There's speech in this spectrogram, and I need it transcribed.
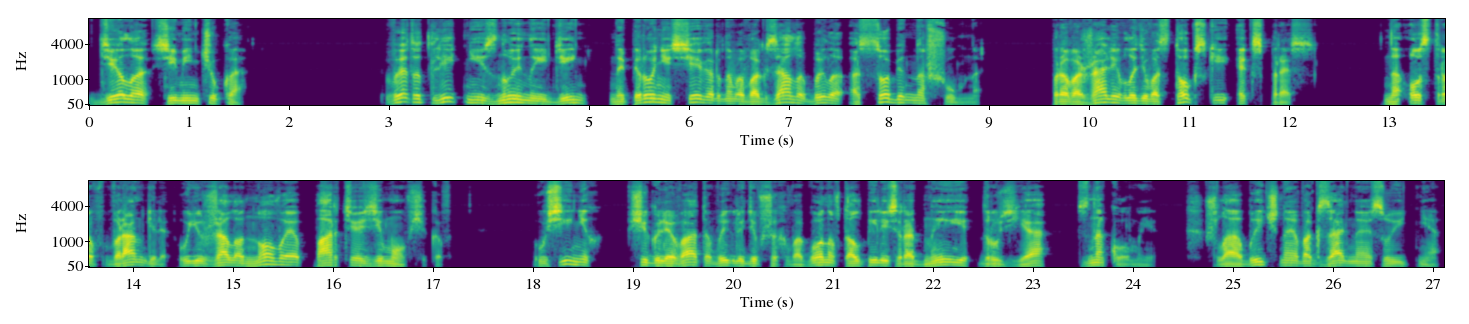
Дело Семенчука В этот летний знойный день на перроне Северного вокзала было особенно шумно. Провожали Владивостокский экспресс. На остров Врангеля уезжала новая партия зимовщиков. У синих, щеголевато выглядевших вагонов толпились родные, друзья, знакомые. Шла обычная вокзальная суетня.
